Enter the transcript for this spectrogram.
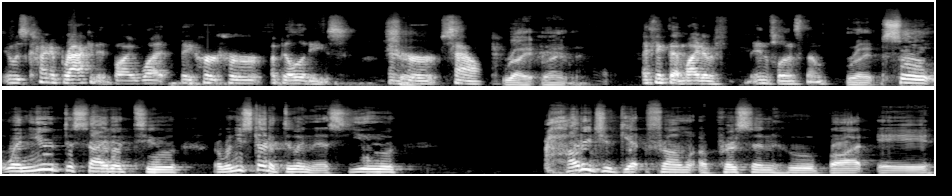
it was kind of bracketed by what they heard her abilities and sure. her sound. Right, right. I think that might have influenced them. Right. So when you decided to, or when you started doing this, you, how did you get from a person who bought a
